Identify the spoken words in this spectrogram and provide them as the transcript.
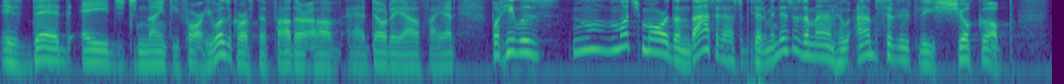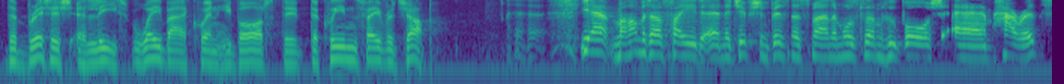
is dead, aged 94. He was, of course, the father of uh, Al Fayed, but he was m- much more than that, it has to be said. I mean, this was a man who absolutely shook up the British elite way back when he bought the, the Queen's favourite shop. yeah, Mohammed Al Fayed, an Egyptian businessman, a Muslim who bought um, Harrods,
